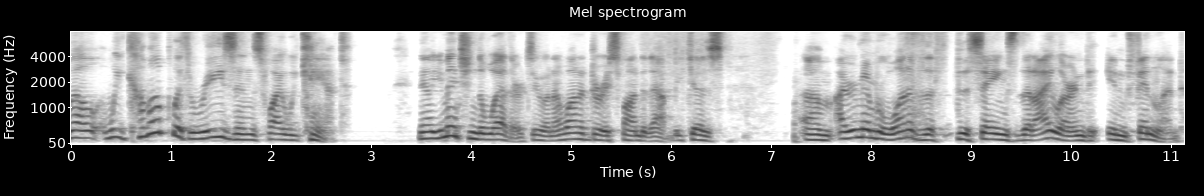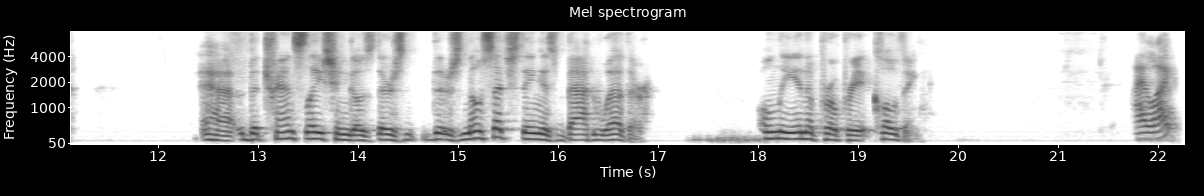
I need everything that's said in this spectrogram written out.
Well, we come up with reasons why we can't. Now, you mentioned the weather too, and I wanted to respond to that because um, I remember one of the, the sayings that I learned in Finland. Uh, the translation goes, "There's there's no such thing as bad weather, only inappropriate clothing." I like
